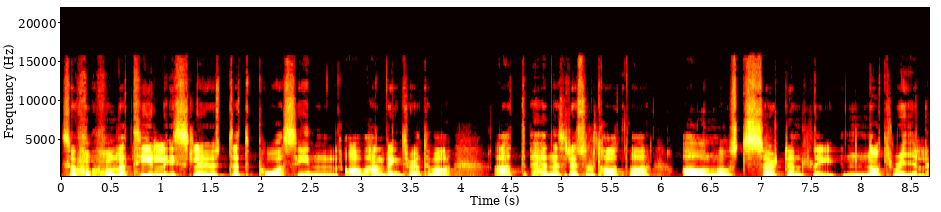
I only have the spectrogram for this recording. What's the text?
Så hon lade till i slutet på sin avhandling, tror jag att det var, att hennes resultat var almost certainly not real.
